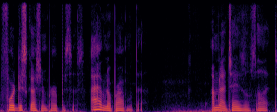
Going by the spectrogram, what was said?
for discussion purposes. I have no problem with that. I'm not changing the slides.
